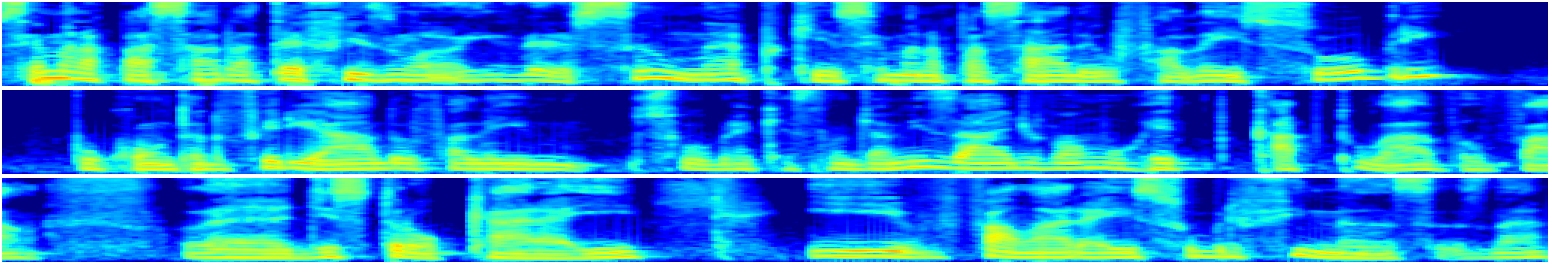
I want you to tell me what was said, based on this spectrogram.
semana passada até fiz uma inversão, né? Porque semana passada eu falei sobre, por conta do feriado, eu falei sobre a questão de amizade. Vamos recapitular, vamos falar, é, destrocar aí e falar aí sobre finanças, né?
